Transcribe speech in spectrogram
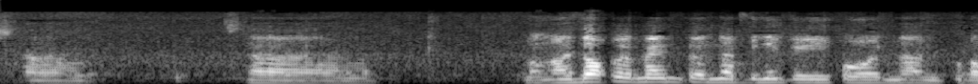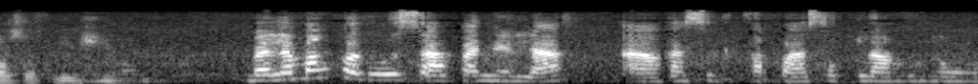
sa, sa mga dokumento na binigay po ng prosecution. malamang pag-uusapan nila ah, kasi kapasok lang nung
